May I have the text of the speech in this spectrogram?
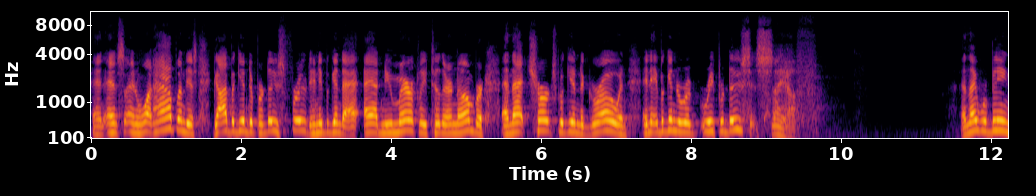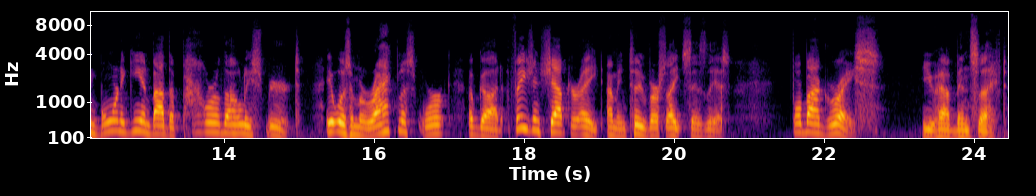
And, and, and what happened is God began to produce fruit and He began to add numerically to their number, and that church began to grow and, and it began to re- reproduce itself. And they were being born again by the power of the Holy Spirit. It was a miraculous work of God. Ephesians chapter 8, I mean 2, verse 8 says this For by grace you have been saved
